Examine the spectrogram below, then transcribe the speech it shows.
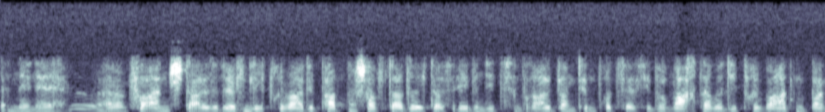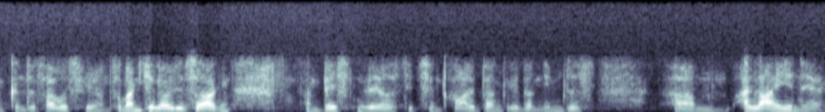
äh, veranstaltet, öffentlich-private Partnerschaft dadurch, dass eben die Zentralbank den Prozess überwacht, aber die privaten Banken das ausführen. So manche Leute sagen, am besten wäre es, die Zentralbank übernimmt es ähm, alleine.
